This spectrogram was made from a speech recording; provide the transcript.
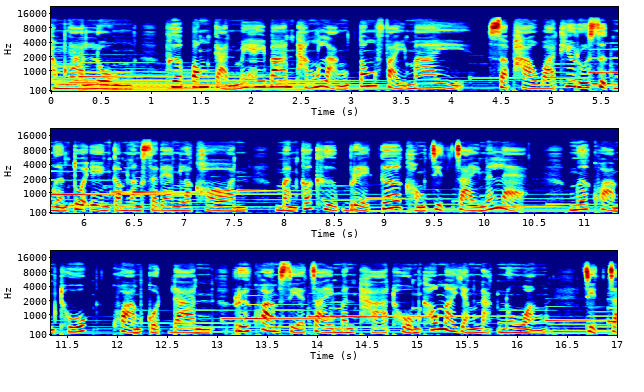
ทำงานลง เพื่อป้องกันไม่ให้บ้านทั้งหลังต้องไฟไหม้สภาวะที่รู้สึกเหมือนตัวเองกำลังแสดงละคร มันก็คือเบรกเกอร์ของจิตใจนั่นแหละ เมื่อความทุกข์ ความกดดัน หรือความเสียใจมันถาโถมเข้ามาอย่างหนักหน่วง จิตใจ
